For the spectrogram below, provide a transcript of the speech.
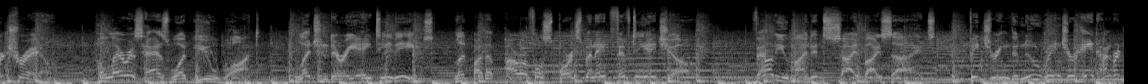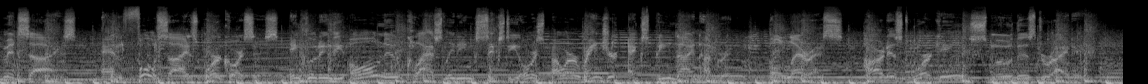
your trail. Polaris has what you want. Legendary ATVs, led by the powerful Sportsman 850 HO. Value-minded side-by-sides, featuring the new Ranger 800 midsize. And full-size workhorses, including the all-new class-leading 60-horsepower Ranger XP 900. Polaris, hardest working, smoothest riding.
